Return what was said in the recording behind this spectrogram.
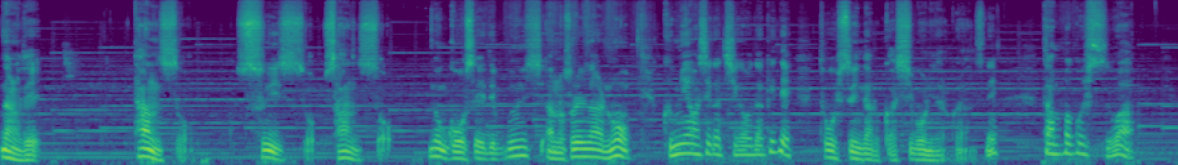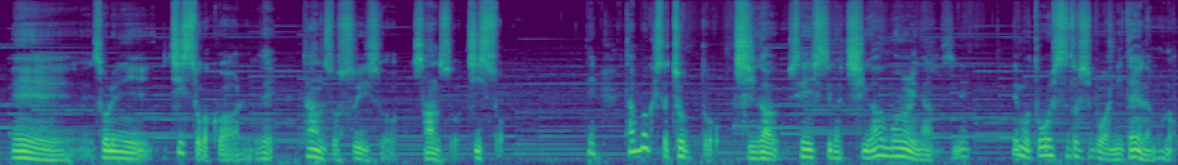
なので、炭素、水素、酸素の合成で分子、あの、それらの組み合わせが違うだけで糖質になるか脂肪になるかなんですね。タンパク質は、えー、それに窒素が加わるので、炭素、水素、酸素、窒素。で、タンパク質はちょっと違う、性質が違うものになるんですね。でも糖質と脂肪は似たようなもの。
